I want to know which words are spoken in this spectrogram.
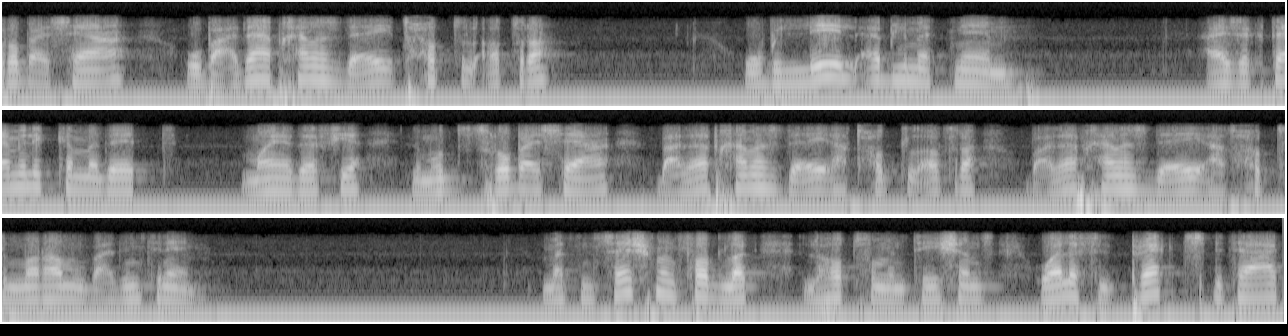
ربع ساعة وبعدها بخمس دقايق تحط القطرة وبالليل قبل ما تنام عايزك تعمل الكمادات مية دافية لمدة ربع ساعة بعدها بخمس دقايق هتحط القطرة وبعدها بخمس دقايق هتحط المرهم وبعدين تنام. ما تنساش من فضلك ال hot fomentations ولا في ال practice بتاعك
